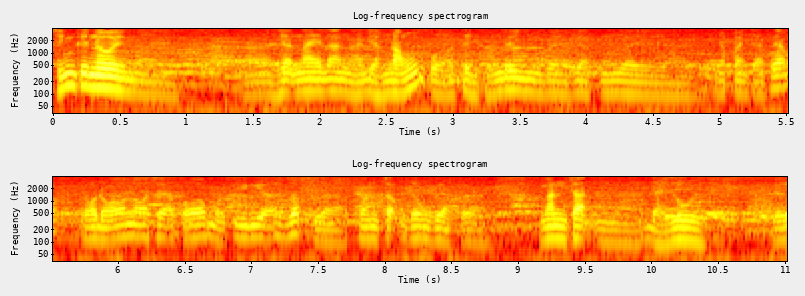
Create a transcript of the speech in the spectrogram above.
chính cái nơi mà à, hiện nay đang là điểm nóng của tỉnh Quảng Ninh về việc người nhập cảnh trái phép. Do đó nó sẽ có một ý nghĩa rất là quan trọng trong việc ngăn chặn đẩy lùi cái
